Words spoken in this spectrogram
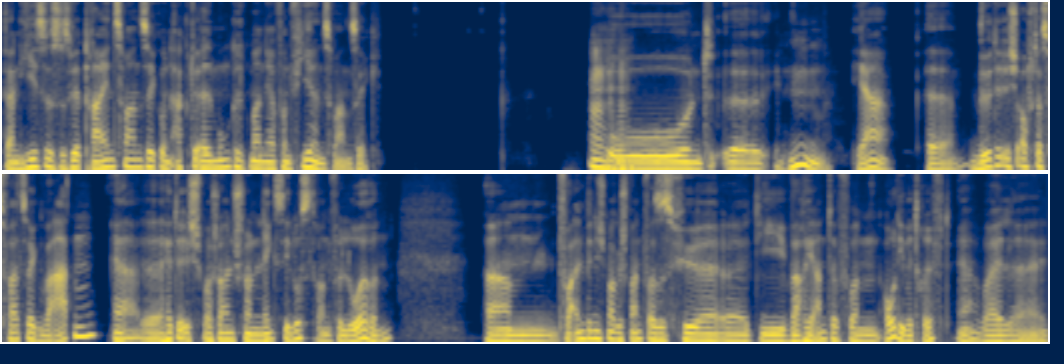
Dann hieß es, es wird 23 und aktuell munkelt man ja von 24. Mhm. Und äh, hm, ja, äh, würde ich auf das Fahrzeug warten, ja, äh, hätte ich wahrscheinlich schon längst die Lust dran verloren. Ähm, vor allem bin ich mal gespannt, was es für äh, die Variante von Audi betrifft, ja, weil äh,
